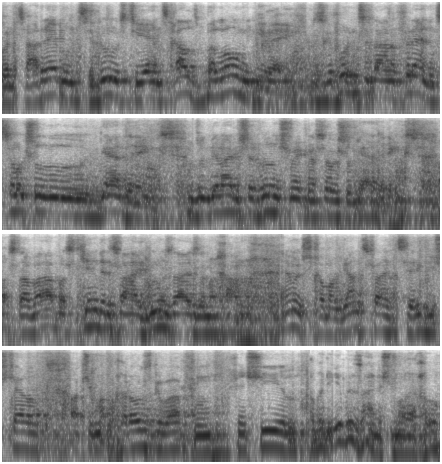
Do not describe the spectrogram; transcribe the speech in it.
wo es Arab und Zidus, die jens Chals Balloni gewähne. Das gefuhren zu deinen Friends, Social Gatherings. Und so die Dreibischter will nicht mehr Social Gatherings. Was da war, was Kinder sagen, du musst da ist immer kann. Hemmels kann man ganz fein zurückgestellt, hat sich mal rausgeworfen, für Schiel. Aber ich bin seine Schmöchel.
